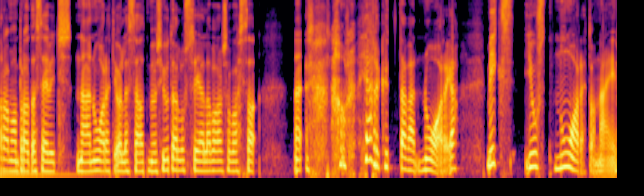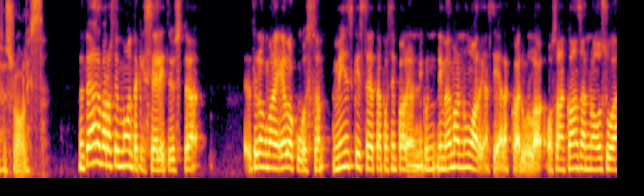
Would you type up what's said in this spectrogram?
Raman Pratasevich, nämä nuoret, joille sä oot myös jutellut siellä Varsovassa, nämä on järkyttävän nuoria. Miksi just nuoret on näin isossa roolissa? No tähän on varmasti montakin selitystä. Silloin kun mä olin elokuussa Minskissä ja tapasin paljon niin kuin nimenomaan nuoria siellä kadulla osana kansannousua,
